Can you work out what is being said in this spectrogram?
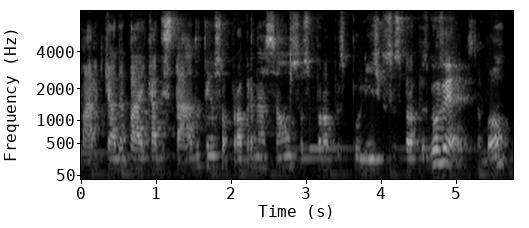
Claro que cada país, cada estado tem a sua própria nação, seus próprios políticos, seus próprios governos, tá bom?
